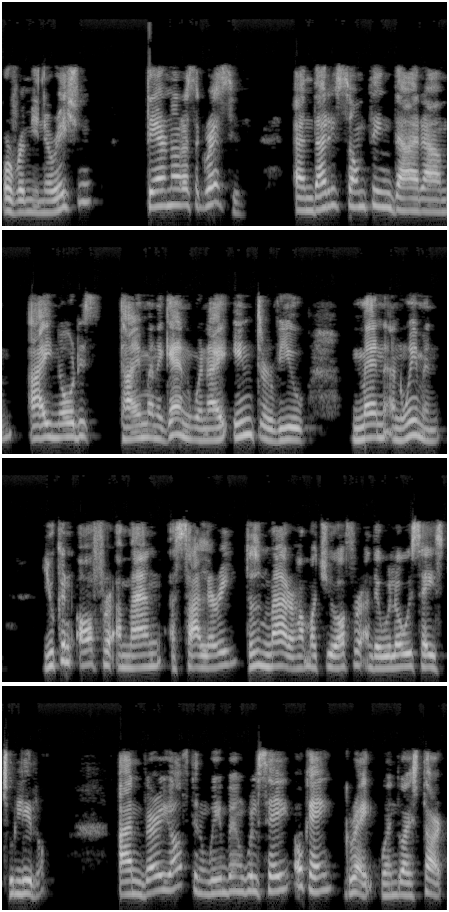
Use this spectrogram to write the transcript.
or remuneration, they are not as aggressive. And that is something that um, I notice time and again when I interview men and women you can offer a man a salary, doesn't matter how much you offer, and they will always say it's too little. And very often women will say, okay, great. When do I start?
